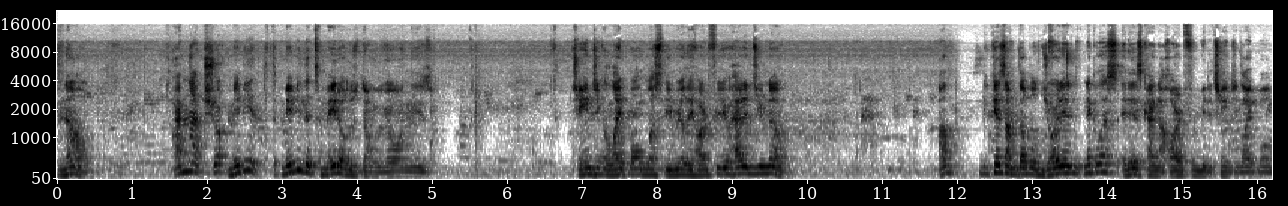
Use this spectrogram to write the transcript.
No. I'm not sure. Maybe it, maybe the tomatoes don't go on these. Changing a light bulb must be really hard for you. How did you know? I'm because I'm double jointed, Nicholas. It is kind of hard for me to change a light bulb.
